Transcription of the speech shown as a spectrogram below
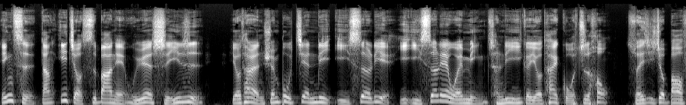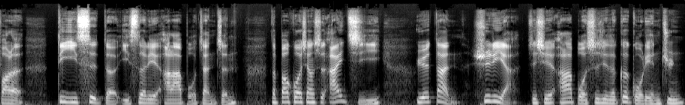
因此，当一九四八年五月十一日，犹太人宣布建立以色列，以以色列为名成立一个犹太国之后，随即就爆发了第一次的以色列阿拉伯战争。那包括像是埃及。约旦、叙利亚这些阿拉伯世界的各国联军，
